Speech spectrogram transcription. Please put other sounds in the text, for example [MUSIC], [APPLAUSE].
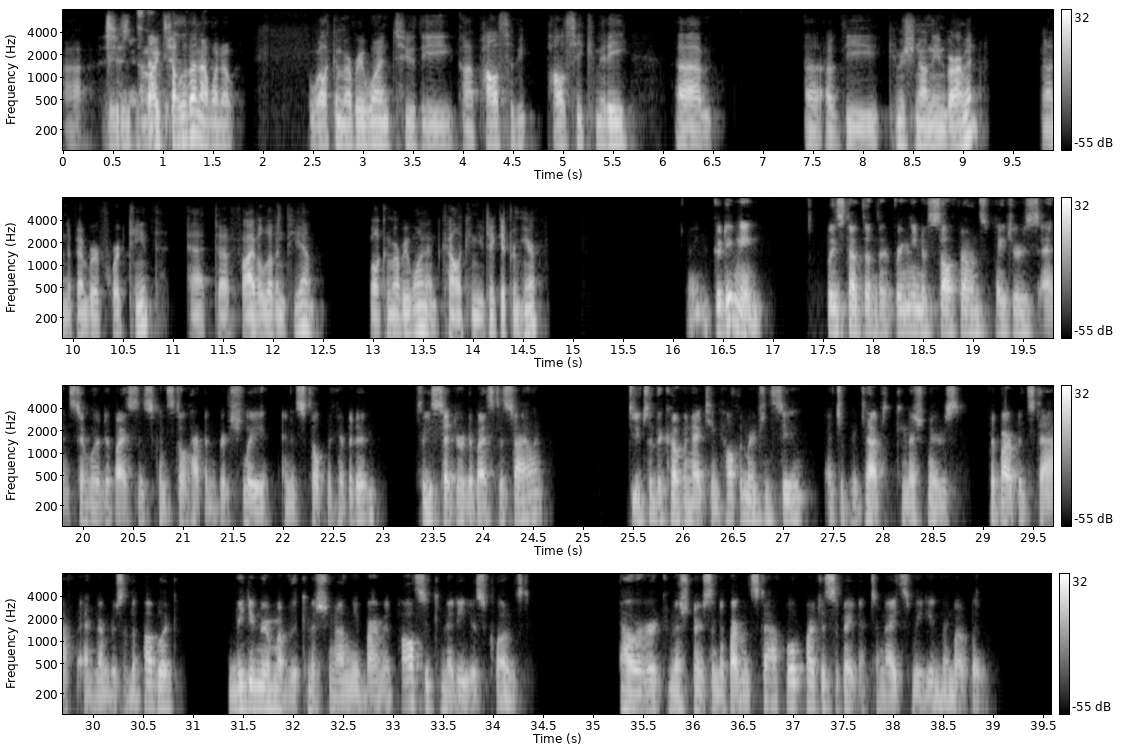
Uh, This is is Mike Sullivan. I want to welcome everyone to the uh, Policy, Policy Committee um, uh, of the Commission on the Environment on November 14th at uh, 5:11 PM. Welcome, everyone, and Kyle, can you take it from here? Good evening. Please note that the bringing of cell phones, pagers, and similar devices can still happen virtually and is still prohibited. Please set your device to silent. Due to the COVID-19 health emergency and to protect commissioners, department staff, and members of the public, the meeting room of the Commission on the Environment Policy Committee is closed. However, commissioners and department staff will participate in tonight's meeting remotely.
